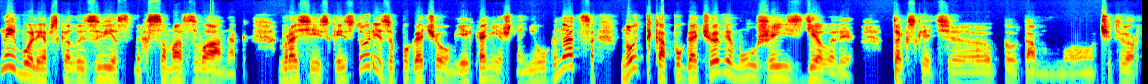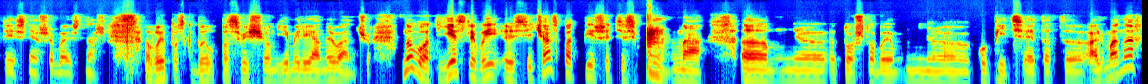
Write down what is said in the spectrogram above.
наиболее, я бы сказал, известных самозванок в российской истории. За Пугачевым ей, конечно, не угнаться, но так о Пугачеве мы уже и сделали, так сказать, э, там четвертый, если не ошибаюсь, наш выпуск был посвящен Емельяну Ивановичу. Ну вот, если вы э, сейчас подпишетесь на эм, э, то, чтобы э, купить этот э, альманах,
